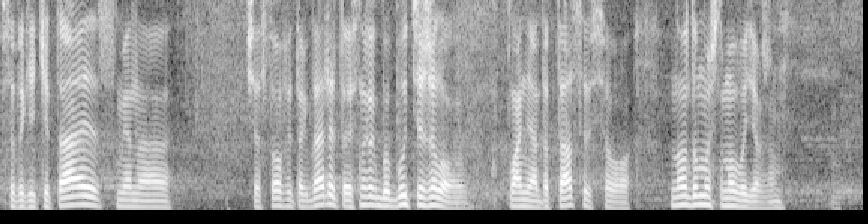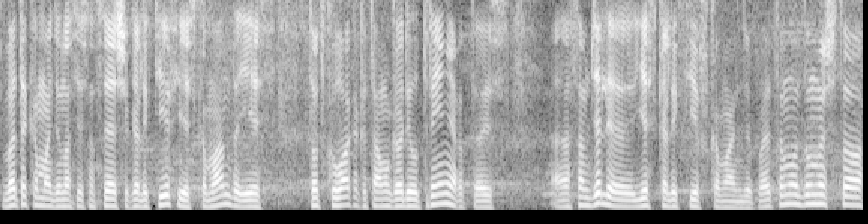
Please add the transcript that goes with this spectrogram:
Все-таки Китай, смена часов и так далее, то есть, ну, как бы будет тяжело в плане адаптации всего, но думаю, что мы выдержим. В этой команде у нас есть настоящий коллектив, есть команда, есть тот кулак, как там говорил тренер. То есть э, на самом деле есть коллектив в команде. Поэтому думаю, что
